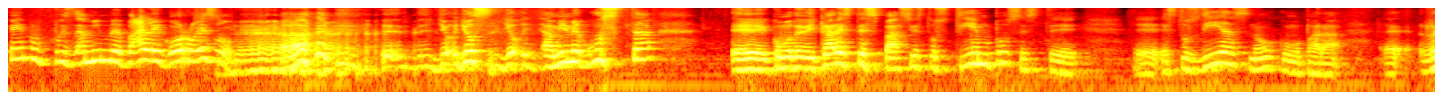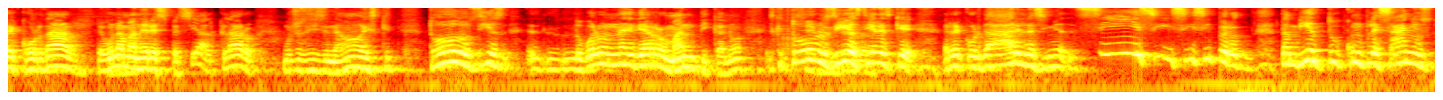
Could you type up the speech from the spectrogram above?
Bueno, pues a mí me vale gorro eso. Ah, eh, yo, yo, yo, a mí me gusta eh, como dedicar este espacio, estos tiempos, este, eh, estos días, ¿no? Como para eh, recordar de una manera especial, claro. Muchos dicen, no, es que todos los días, lo vuelven una idea romántica, ¿no? Es que todos los días tienes que recordar el nacimiento. Sí, sí, sí, sí, pero también tú cumples años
